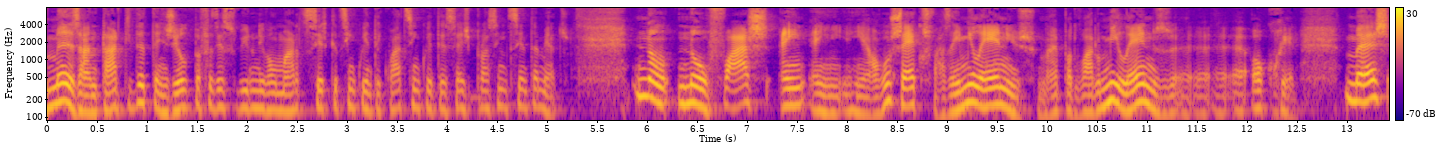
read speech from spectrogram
mas a Antártida tem gelo para fazer subir o nível mar de cerca de 54, 56, próximo de 60 metros. Não, não o faz em, em, em alguns séculos, faz em milénios, não é? pode levar milénios a, a, a, ocorrer. Mas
